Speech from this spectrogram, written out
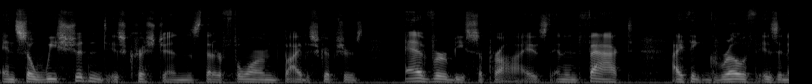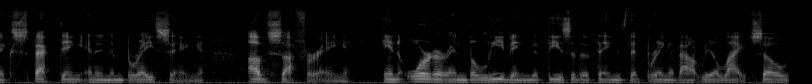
And so we shouldn't, as Christians that are formed by the scriptures, ever be surprised. And in fact, I think growth is an expecting and an embracing of suffering in order and believing that these are the things that bring about real life. So,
